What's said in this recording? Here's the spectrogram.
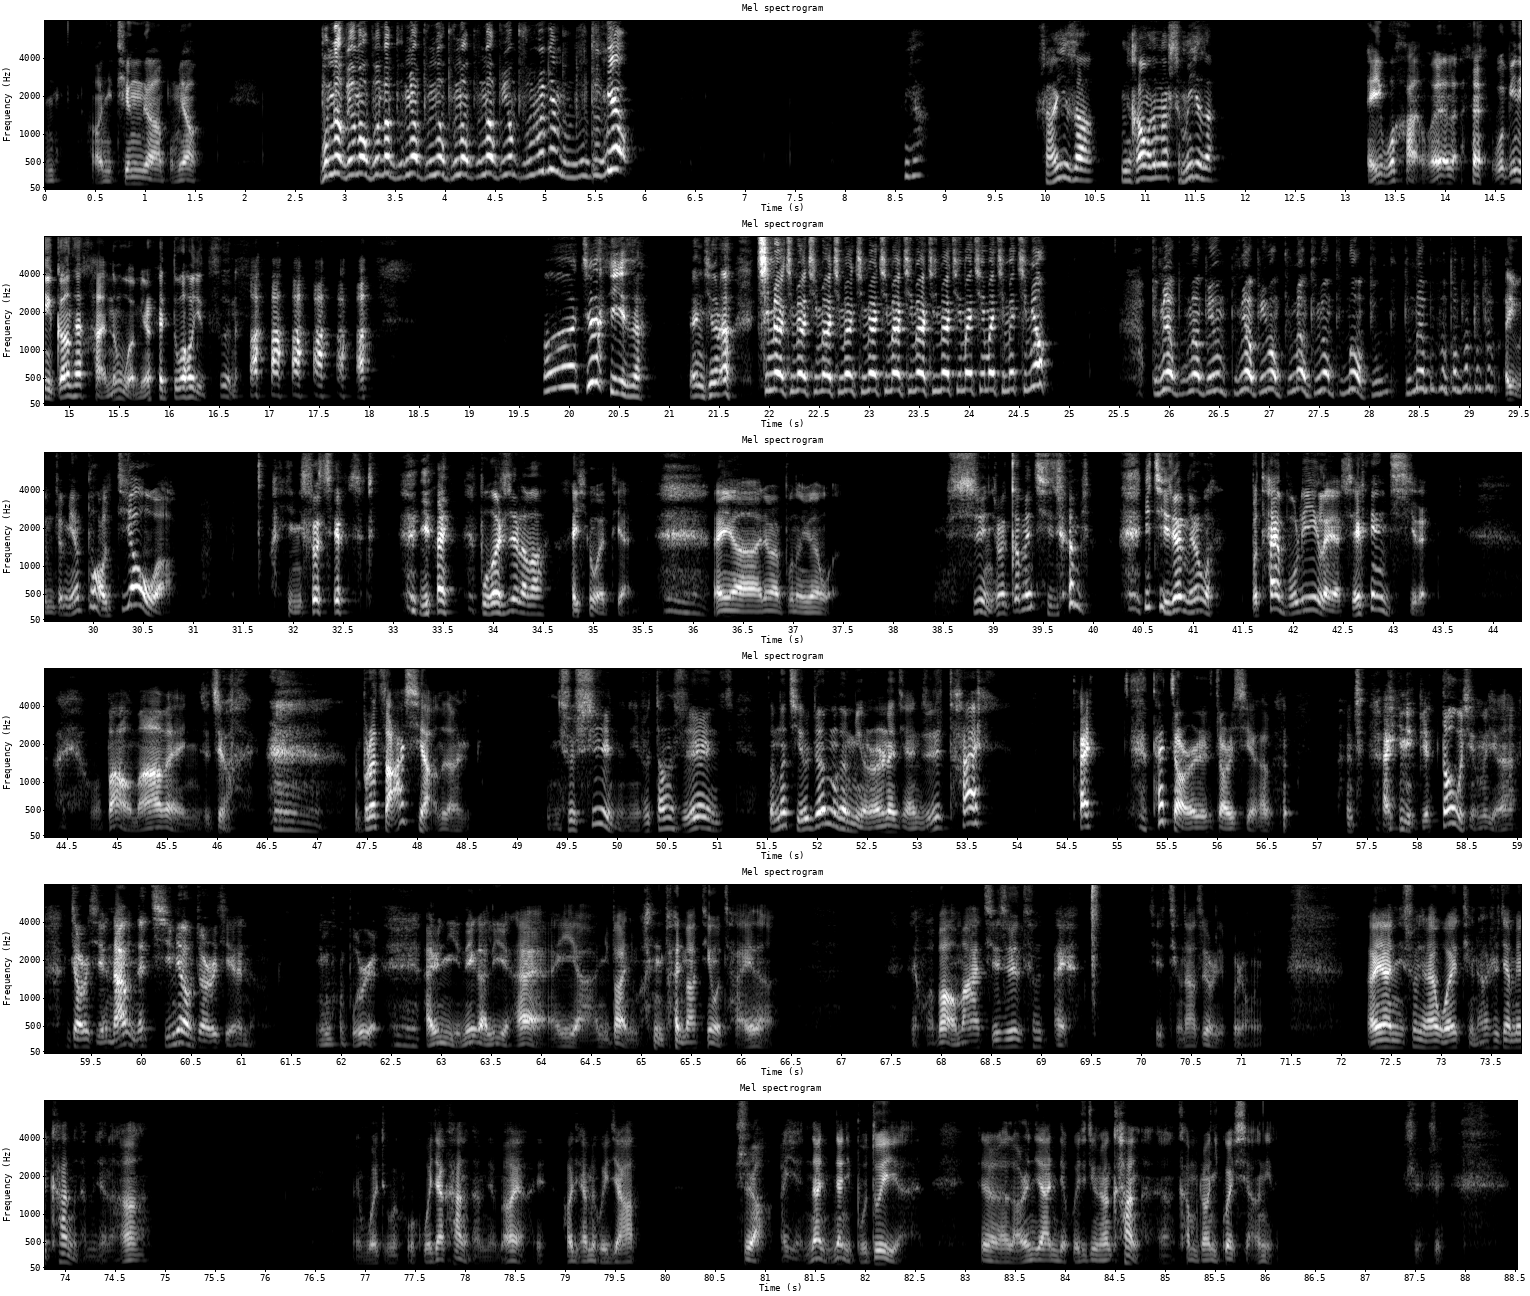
嗯，好，你听着，不妙。不妙，不妙，不妙，不妙，不妙，不妙，不妙，不妙，不妙，不妙，不妙。哎呀，啥意思啊？你喊我他妈什么意思？哎，我喊回来了，我比你刚才喊的我名还多好几次呢。哈哈哈哈哈哈！啊，这意思？那你听着，奇妙，奇妙，奇妙，奇妙，奇妙，奇妙，奇妙，奇妙，奇妙，奇妙，奇妙，奇妙。不妙，不妙，不妙，不妙，不妙，不妙，不妙，不妙，不不妙，不不不不不不。哎呦，你这名不好叫啊！哎，你说这，你还不合适了吗？哎呦我天！哎呀，这玩意儿不能怨我。是你说根本起这名，你起这名我我太不利了呀！谁给你起的？哎呀，我爸我妈呗。你说这玩意儿不知道咋想的当时。你说是呢？你说当时怎么能起出这么个名呢？简直是太太太招人招人稀罕了。哎，你别逗行不行啊？招人稀罕哪有你那奇妙招人稀罕呢？不是，还是你那个厉害。哎呀，你爸你妈，你爸你妈挺有才的。我爸我妈其实他，哎呀，其实挺大岁数也不容易。哎呀，你说起来我也挺长时间没看看他们去了啊。哎，我我我回家看看他们去。哎呀，好几天没回家了。是啊，哎呀，那你那你不对呀。这老人家你得回去经常看看啊，看不着你怪想你的。是是，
